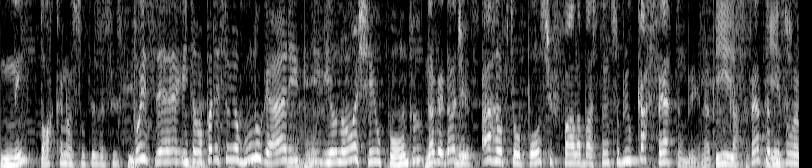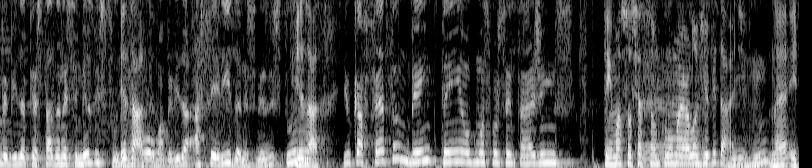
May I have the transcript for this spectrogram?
Nem toca no assunto exercício físico. Pois é, então apareceu em algum lugar e, e eu não achei o ponto. Na verdade, Isso. a Huffington Post fala bastante sobre o café também, né? Porque Isso, o café também isso. foi uma bebida testada nesse mesmo estudo. né? Exato. Ou uma bebida aferida nesse mesmo estudo. Exato. E o café também tem algumas porcentagens. Tem uma associação com maior longevidade, né? E,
